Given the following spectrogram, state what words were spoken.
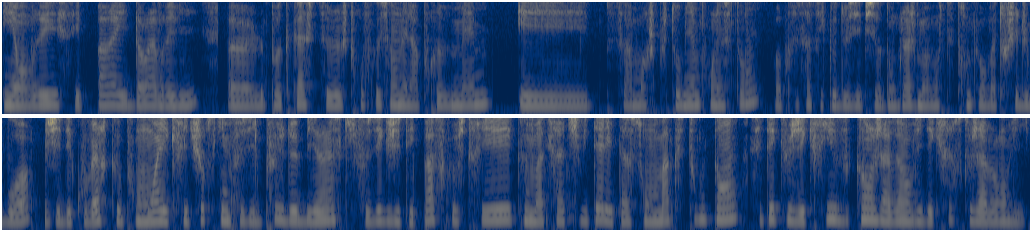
Et en vrai, c'est pareil dans la vraie vie. Euh, le podcast, je trouve que ça en est la preuve même. Et ça marche plutôt bien pour l'instant. Après, ça fait que deux épisodes. Donc là, je m'avance peut-être un peu, on va toucher du bois. J'ai découvert que pour moi, l'écriture, ce qui me faisait le plus de bien, ce qui faisait que j'étais pas frustrée, que ma créativité, elle était à son max tout le temps, c'était que j'écrive quand j'avais envie d'écrire ce que j'avais envie.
